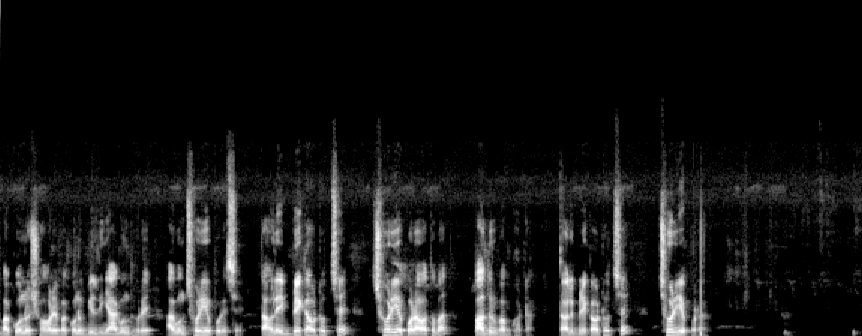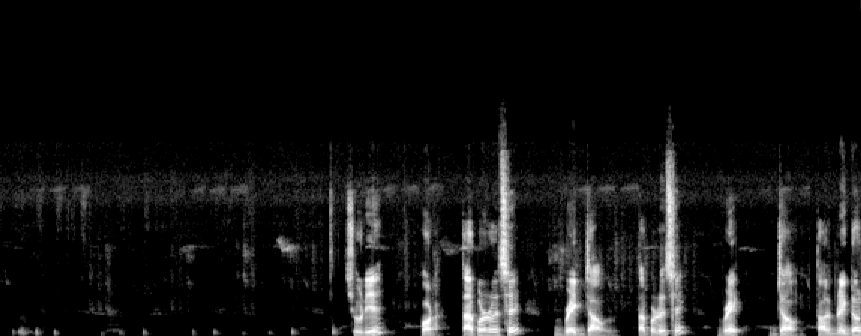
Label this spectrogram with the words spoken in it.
বা কোনো শহরে বা কোনো বিল্ডিংয়ে আগুন ধরে আগুন ছড়িয়ে পড়েছে। তাহলে এই ব্রেকআউট হচ্ছে ছড়িয়ে পড়া অথবা প্রাদুর্ভাব ঘটা। তাহলে ব্রেকআউট হচ্ছে ছড়িয়ে পড়া। ছড়িয়ে পড়া। তারপর রয়েছে ব্রেক ডাউন তারপর রয়েছে ব্রেক ডাউন তাহলে ব্রেক ডাউন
